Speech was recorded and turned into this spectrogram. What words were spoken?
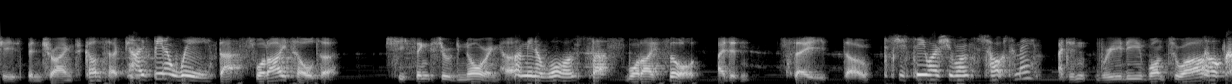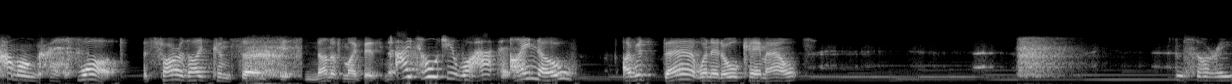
She's been trying to contact you. I've been away. That's what I told her. She thinks you're ignoring her. I mean, I was. That's what I thought. I didn't say, though. Did you see why she wants to talk to me? I didn't really want to ask. Oh, come on, Chris. What? As far as I'm concerned, it's none of my business. I told you what happened. I know. I was there when it all came out. I'm sorry.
